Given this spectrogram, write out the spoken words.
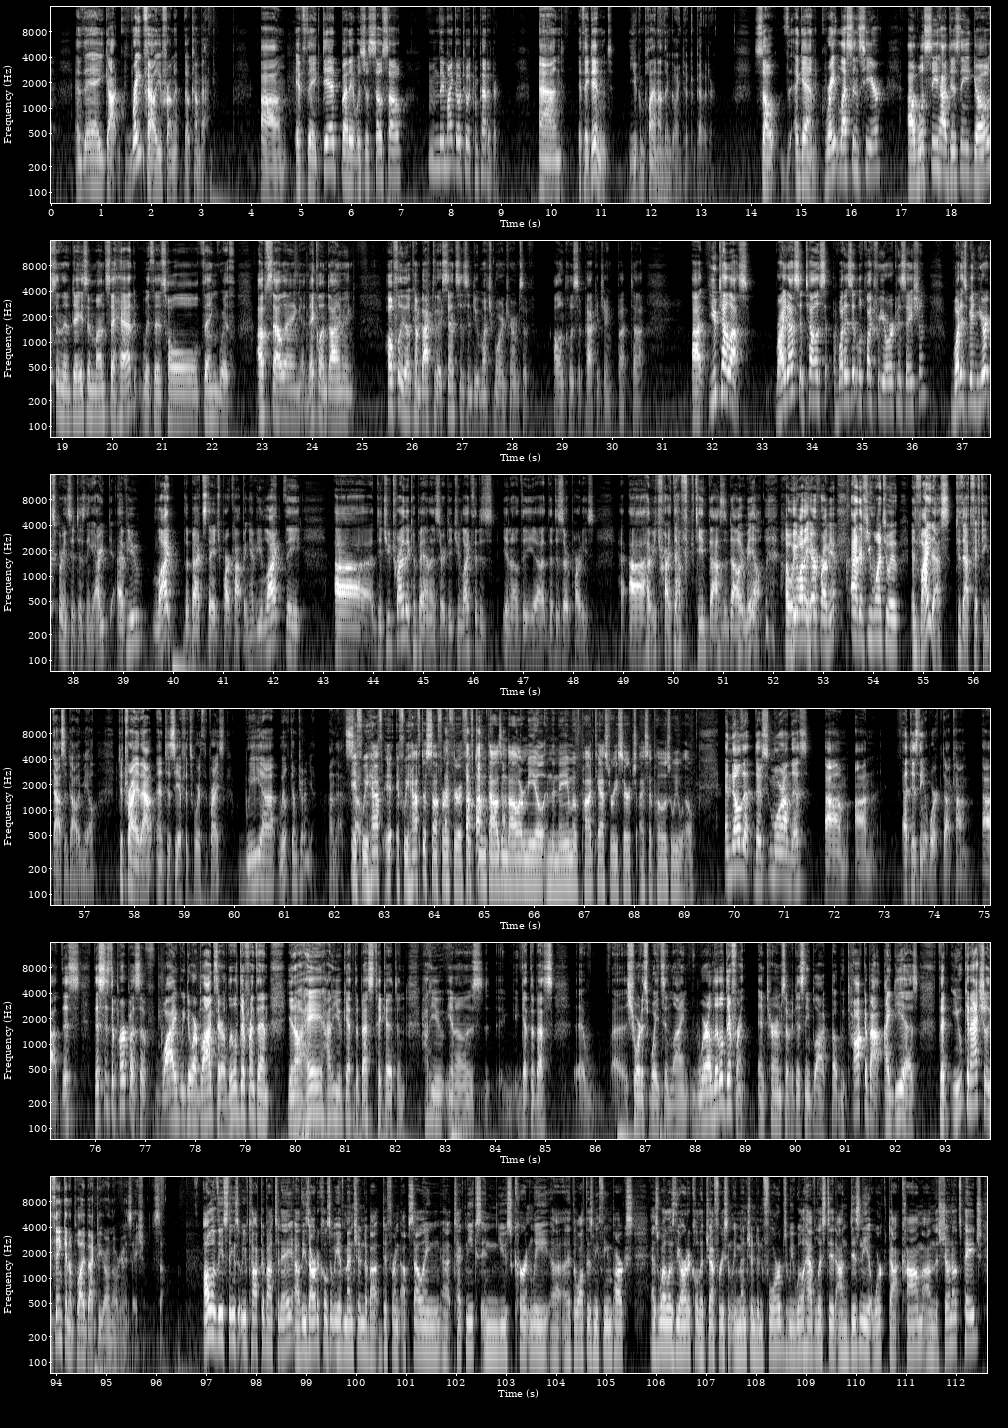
and they got great value from it, they'll come back. Um, if they did, but it was just so-so, mm, they might go to a competitor. And if they didn't, you can plan on them going to a competitor. So again, great lessons here. Uh, we'll see how Disney goes in the days and months ahead with this whole thing with upselling and nickel and diming. Hopefully, they'll come back to their senses and do much more in terms of all-inclusive packaging. But uh, uh, you tell us, write us, and tell us what does it look like for your organization. What has been your experience at Disney? Are, have you liked the backstage park hopping? Have you liked the uh, did you try the cabanas or did you like the you know the uh, the dessert parties? Uh, have you tried that fifteen thousand dollar meal? we want to hear from you, and if you want to invite us to that fifteen thousand dollar meal to try it out and to see if it's worth the price, we uh, will come join you on that. So. If we have if we have to suffer through a fifteen thousand dollar meal in the name of podcast research, I suppose we will. And know that there's more on this um, on at disneyatwork.com. Uh, this this is the purpose of why we do our blogs. They're a little different than, you know, hey, how do you get the best ticket and how do you, you know, get the best, uh, uh, shortest waits in line. We're a little different in terms of a Disney blog, but we talk about ideas that you can actually think and apply back to your own organization. So all of these things that we've talked about today, uh, these articles that we have mentioned about different upselling uh, techniques in use currently uh, at the Walt Disney theme parks, as well as the article that Jeff recently mentioned in Forbes, we will have listed on DisneyAtWork.com on the show notes page.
